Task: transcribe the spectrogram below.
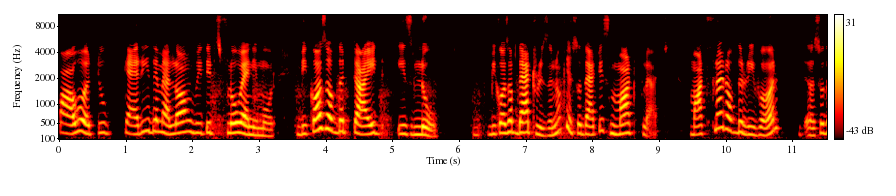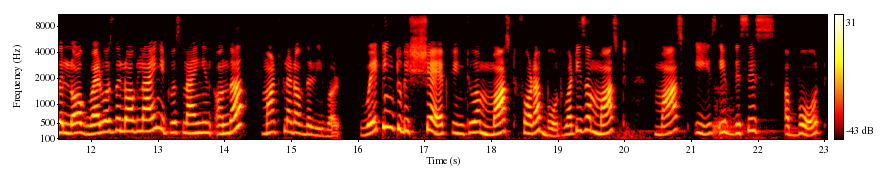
power to carry them along with its flow anymore. Because of the tide is low. Because of that reason okay so that is mud flat mud flat of the river. Uh, so the log where was the log lying? It was lying in on the mud flat of the river waiting to be shaped into a mast for a boat. What is a mast? Mast is if this is a boat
